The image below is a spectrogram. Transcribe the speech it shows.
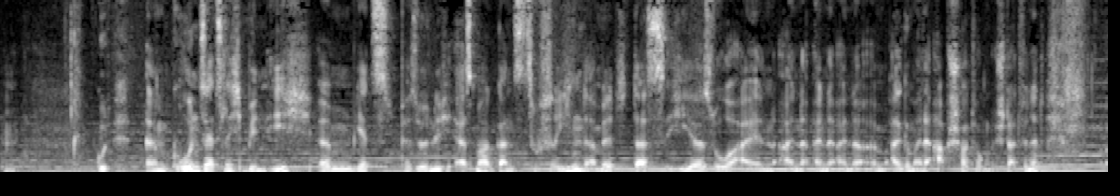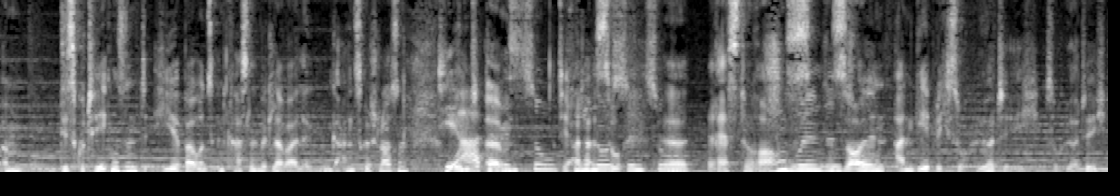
Gut, ähm, grundsätzlich bin ich ähm, jetzt persönlich erstmal ganz zufrieden damit, dass hier so ein, eine, eine, eine ähm, allgemeine Abschottung stattfindet. Ähm, Diskotheken sind hier bei uns in Kassel mittlerweile ganz geschlossen. Theater Und, ähm, ist zu, Theater ist Kinos zu. sind zu, Äh, Restaurants sollen angeblich, so hörte ich, so hörte ich,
